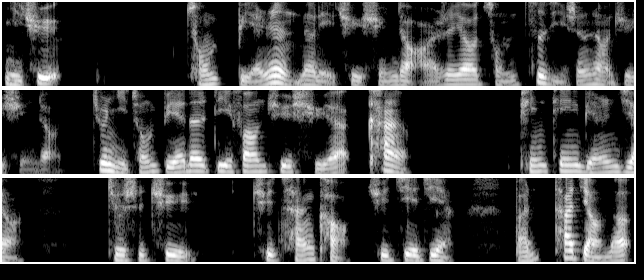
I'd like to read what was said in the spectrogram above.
你去。从别人那里去寻找，而是要从自己身上去寻找。就你从别的地方去学、看、听听别人讲，就是去去参考、去借鉴，把他讲的、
